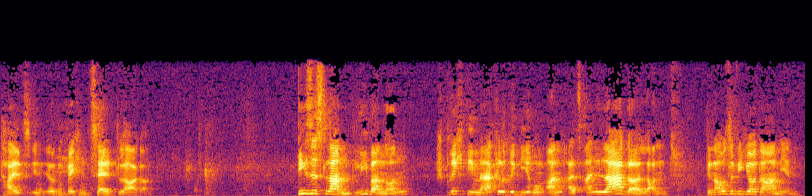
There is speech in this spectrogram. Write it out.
teils in irgendwelchen Zeltlagern. Dieses Land, Libanon, spricht die Merkel-Regierung an als ein Lagerland, genauso wie Jordanien.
